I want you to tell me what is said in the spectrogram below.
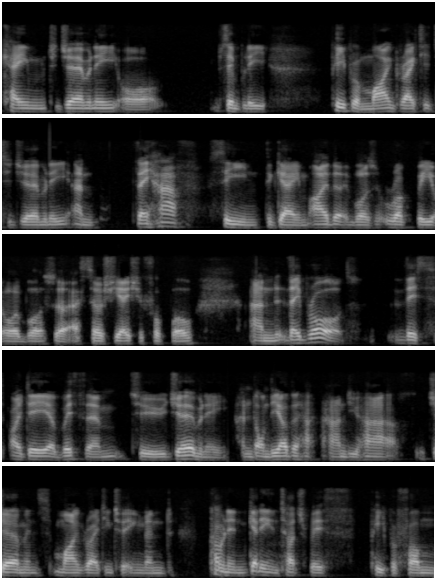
came to Germany, or simply people migrated to Germany, and they have seen the game. Either it was rugby or it was uh, association football, and they brought this idea with them to Germany. And on the other hand, you have Germans migrating to England, coming in, getting in touch with people from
